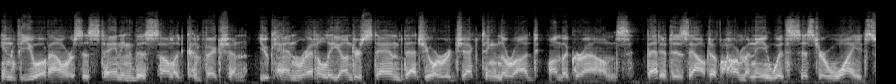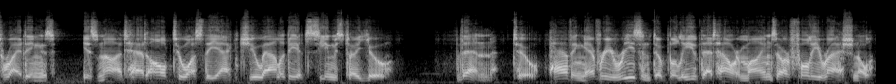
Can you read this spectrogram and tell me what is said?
In view of our sustaining this solid conviction, you can readily understand that you're rejecting the rod on the grounds that it is out of harmony with Sister White's writings, is not at all to us the actuality it seems to you. Then, too, having every reason to believe that our minds are fully rational,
